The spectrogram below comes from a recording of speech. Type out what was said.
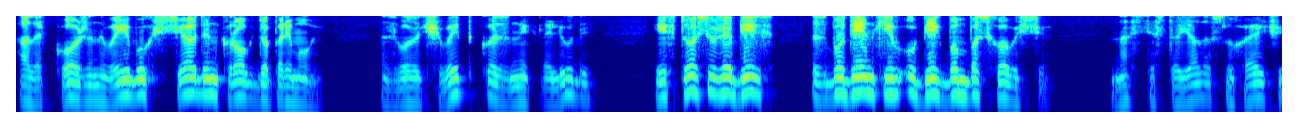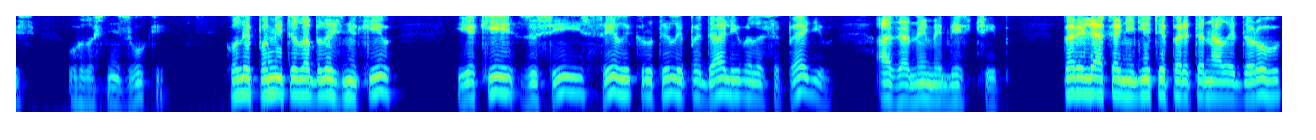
але кожен вибух ще один крок до перемоги. З вулиць швидко зникли люди, і хтось уже біг з будинків у бік бомбосховища. Настя стояла, вслухаючись у голосні звуки, коли помітила близнюків, які з усієї сили крутили педалі велосипедів, а за ними біг чіп. Перелякані діти перетинали дорогу,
